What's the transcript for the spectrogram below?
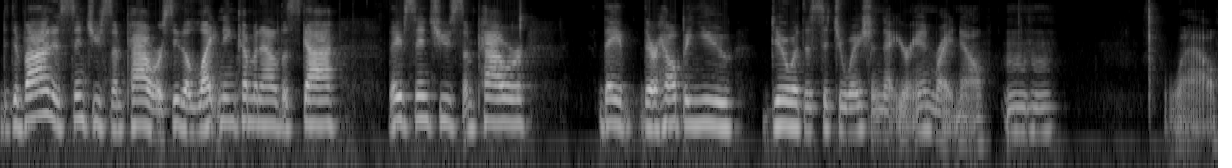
The divine has sent you some power. See the lightning coming out of the sky? They've sent you some power. They they're helping you deal with the situation that you're in right now. Mm-hmm. Wow.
